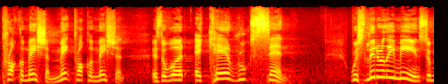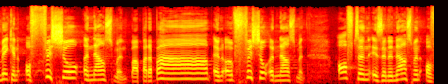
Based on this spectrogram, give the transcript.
proclamation, make proclamation, is the word ekeruxen which literally means to make an official announcement. An official announcement often is an announcement of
